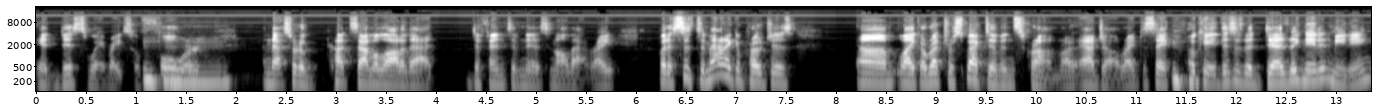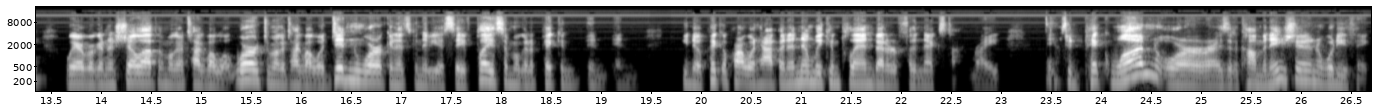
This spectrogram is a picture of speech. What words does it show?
it this way? Right. So mm-hmm. forward and that sort of cuts out a lot of that defensiveness and all that, right? But a systematic approach is um, like a retrospective in Scrum or Agile, right? To say, mm-hmm. okay, this is a designated meeting where we're going to show up and we're going to talk about what worked and we're going to talk about what didn't work, and it's going to be a safe place, and we're going to pick and, and, and you know pick apart what happened, and then we can plan better for the next time, right? Yes. Should pick one, or is it a combination, or what do you think?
